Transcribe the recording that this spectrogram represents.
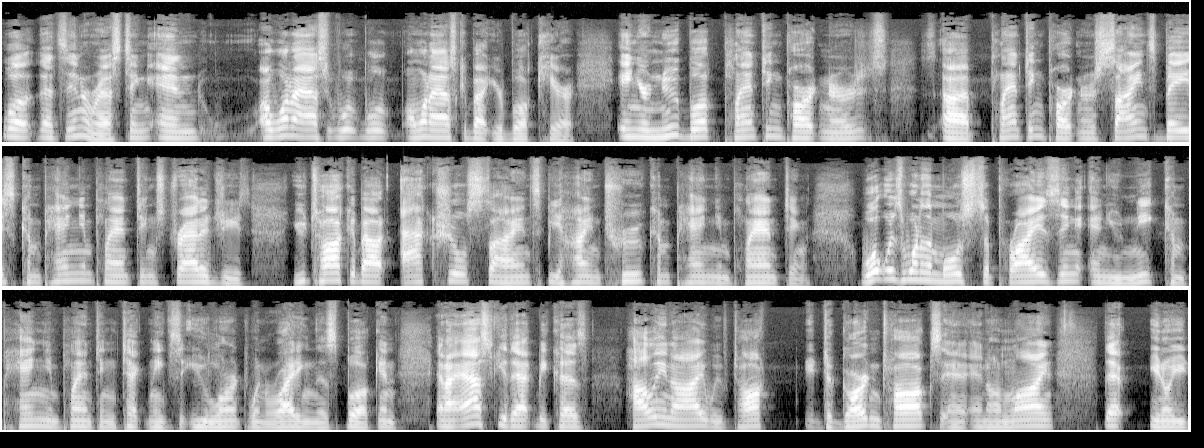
Well, that's interesting. And I want to ask. Well, I want to ask about your book here. In your new book, Planting Partners, uh, Planting Partners: Science-Based Companion Planting Strategies, you talk about actual science behind true companion planting. What was one of the most surprising and unique companion planting techniques that you learned when writing this book? And and I ask you that because Holly and I, we've talked to garden talks and, and online that you know you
